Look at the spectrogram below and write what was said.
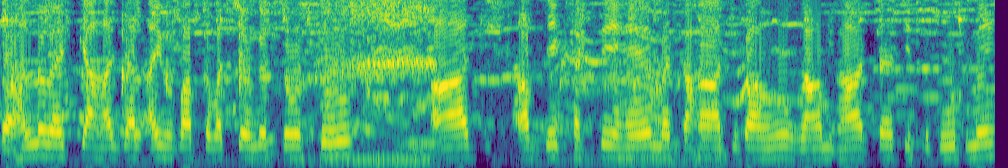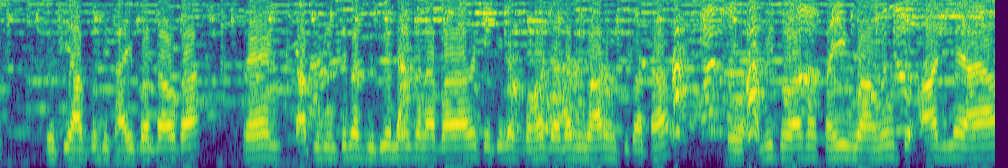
तो हेलो गाइस क्या हाल चाल आई होप आप सब अच्छे होंगे। दोस्तों, आज आप देख सकते हैं, मैं कहाँ आ चुका हूँ? रामघाट, चित्रकूट में, जो कि आपको दिखाई पड़ रहा होगा। फ्रेंड काफ़ी दिन से मैं वीडियो नहीं बना पा रहा था, क्योंकि मैं बहुत ज़्यादा बीमार हो चुका था। तो अभी थोड़ा सा सही हुआ हूँ। तो आज मैं आया,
